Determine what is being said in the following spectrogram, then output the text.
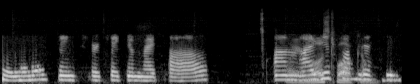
Hello. Thanks for taking my call. Um, I just welcome. wanted to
